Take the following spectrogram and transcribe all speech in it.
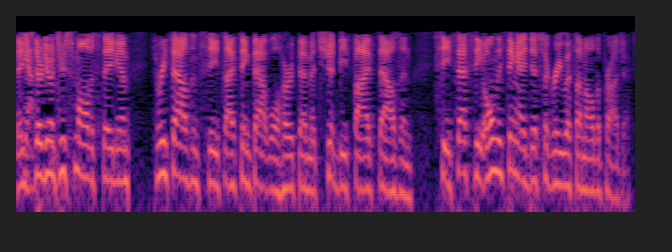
They, Yeah. They're doing too small of a stadium, 3,000 seats. I think that will hurt them. It should be 5,000 seats. That's the only thing I disagree with on all the projects.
